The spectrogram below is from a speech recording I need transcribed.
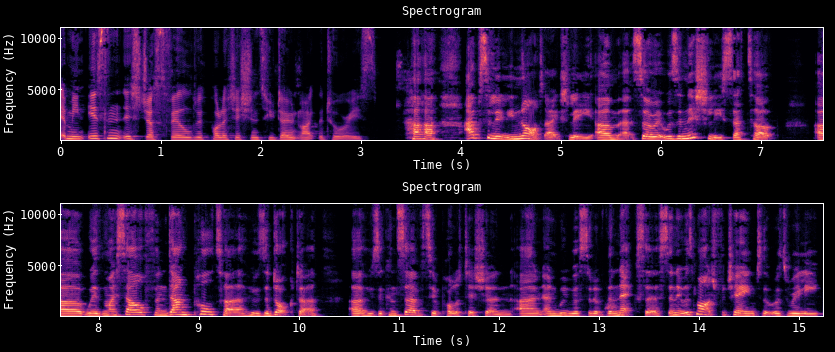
I mean, isn't this just filled with politicians who don't like the Tories? Absolutely not, actually. Um, so it was initially set up uh, with myself and Dan Poulter, who's a doctor, uh, who's a conservative politician, and, and we were sort of the nexus. And it was March for Change that was really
